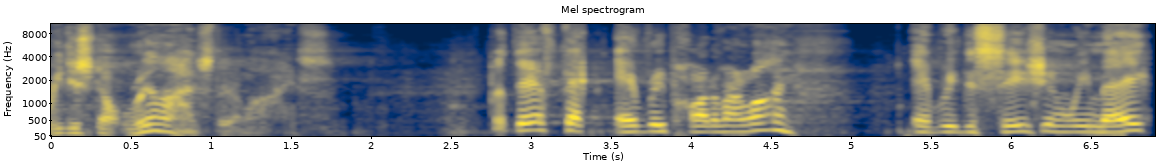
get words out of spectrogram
We just don't realize they're lies. But they affect every part of our life. Every decision we make,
